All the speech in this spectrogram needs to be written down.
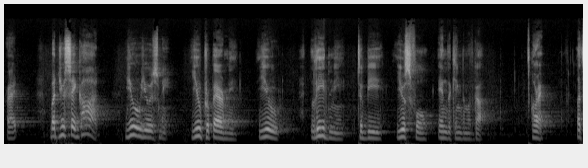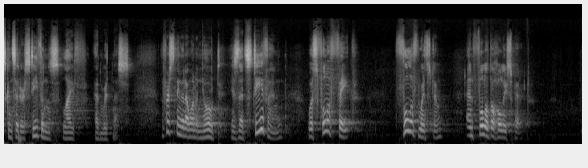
right? But you say god you use me. You prepare me. You lead me to be useful in the kingdom of God. All right, let's consider Stephen's life and witness. The first thing that I want to note is that Stephen was full of faith, full of wisdom, and full of the Holy Spirit.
